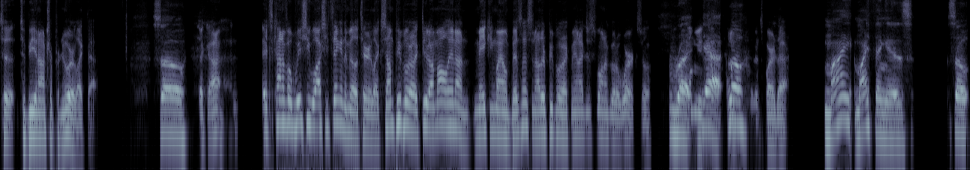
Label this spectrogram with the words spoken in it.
to to be an entrepreneur like that. so Like, I, it's kind of a wishy washy thing in the military. Like, some people are like, "Dude, I'm all in on making my own business," and other people are like, "Man, I just want to go to work." So, right. me- Yeah. Well, inspired that. my my thing is so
